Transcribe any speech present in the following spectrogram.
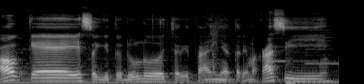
Oke, segitu dulu ceritanya. Terima kasih.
